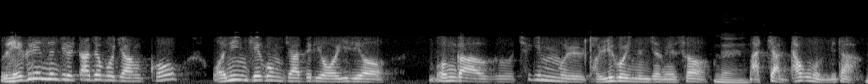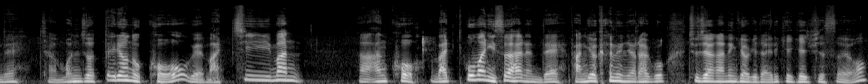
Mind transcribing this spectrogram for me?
왜 그랬는지를 따져보지 않고 원인 제공자들이 오히려 뭔가 그 책임을 돌리고 있는 점에서 네. 맞지 않다고 봅니다. 네. 자, 먼저 때려놓고 왜 맞지만 아, 않고 맞고만 있어야 하는데 반격하느냐라고 주장하는 격이다 이렇게 얘기해 주셨어요.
